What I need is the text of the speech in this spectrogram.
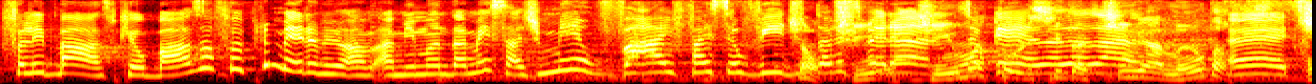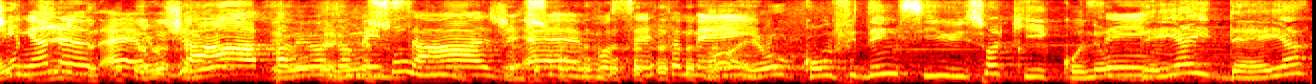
Falei, Baza, porque o Baza foi o primeiro a me- a, me mandar mensagem. Meu, vai, faz seu vídeo, Não, tá me tinha- esperando. tinha não uma torcida, lá. tinha a Nanda É, tinha. Nanda. É, Eu- o Japa eu- me eu- mandou eu mensagem. eu sou é, você também. Ó, Eu confidencio isso aqui. Quando eu Sim. dei a ideia,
